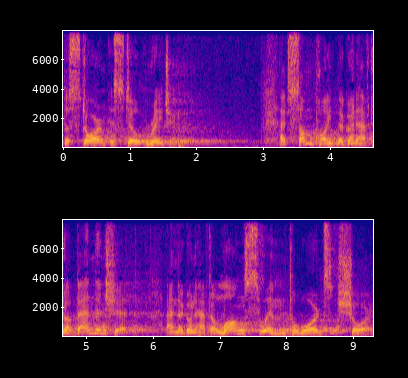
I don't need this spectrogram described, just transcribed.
The storm is still raging. At some point, they're going to have to abandon ship and they're going to have to long swim towards shore.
